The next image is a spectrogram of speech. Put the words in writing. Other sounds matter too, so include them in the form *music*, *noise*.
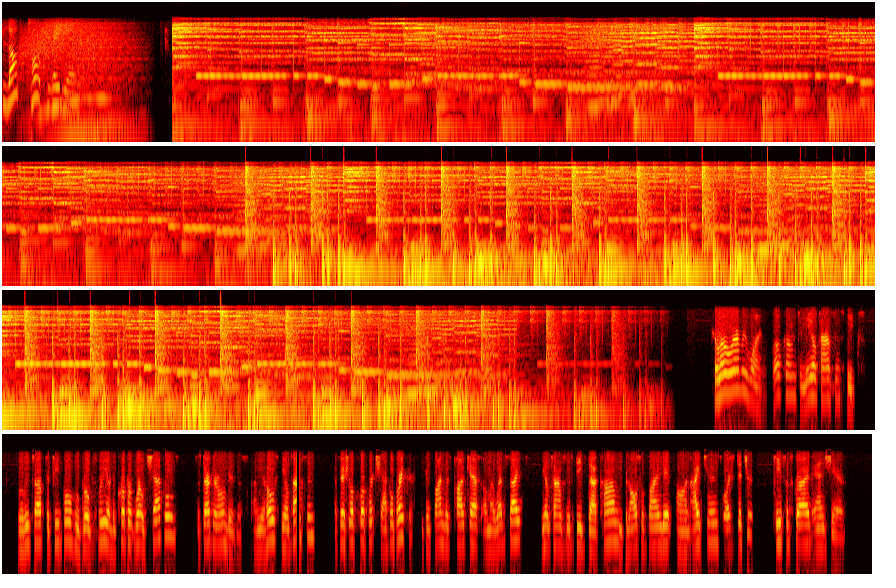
Blog Talk Radio. Welcome to Neil Thompson Speaks, where we talk to people who broke free of the corporate world shackles to start their own business. I'm your host, Neil Thompson, official corporate shackle breaker. You can find this podcast on my website, neilthompsonspeaks.com. You can also find it on iTunes or Stitcher. Please subscribe and share.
